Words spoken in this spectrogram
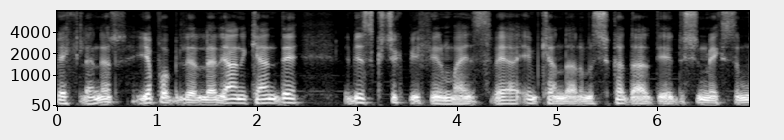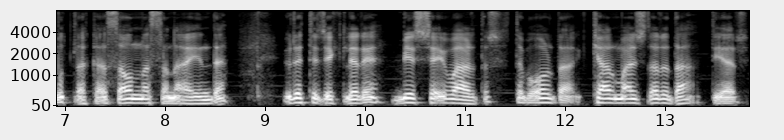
beklenir. Yapabilirler yani kendi biz küçük bir firmayız veya imkanlarımız şu kadar diye düşünmek için mutlaka savunma sanayinde üretecekleri bir şey vardır. Tabi orada kar marjları da diğer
